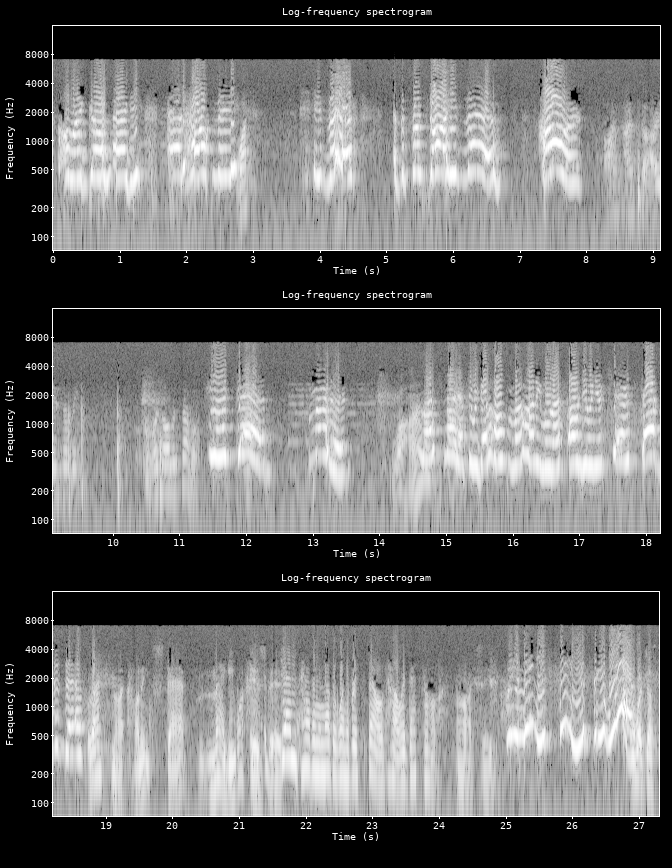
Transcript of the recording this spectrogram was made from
Oh, my God, Maggie. Ed, help me. What? He's there. At the front door, he's there. Howard, Oh, I'm, I'm sorry. Is something. What's all the trouble? you're dead. Murdered. What? Last night after we got home from our honeymoon, I found you in your chair, stabbed to death. Last night, honey, stabbed. Maggie, what is this? Jen's having another one of her spells, Howard, that's all. Oh, I see. What do you mean you see? You see what? What, just.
